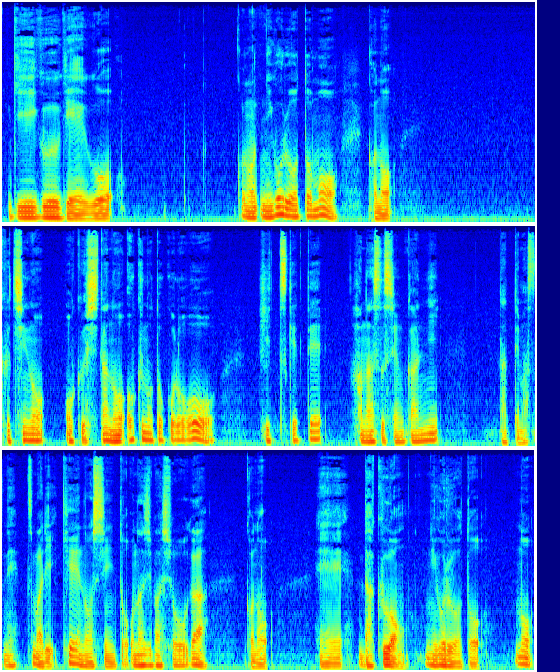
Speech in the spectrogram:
「ぎぐげご」この濁る音もこの口の奥下の奥のところをひっつけて離す瞬間になってますね。つまり K のシーンと同じ場所がこの、えー、濁音濁る音の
